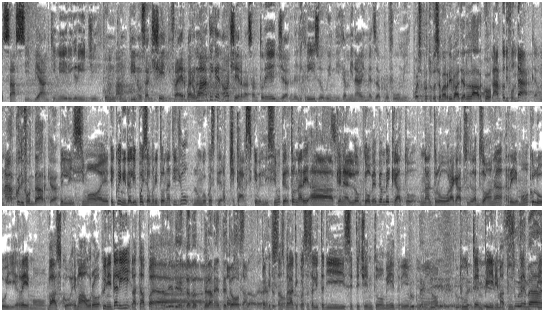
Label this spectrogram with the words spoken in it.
sassi bianchi, neri, grigi, con un continuo saliscendi. Fra erbe aromatiche, no? C'era la Santoreggia, l'elicriso, quindi camminavi in mezzo a profumi. Poi soprattutto siamo arrivati all'arco, L'arco di Fondarca, un arco l'arco di Fondarca. Bellissimo e, e quindi da lì poi siamo ritornati giù lungo queste rocce carsiche, bellissimo, per tornare a Pianello dove abbiamo beccato un altro ragazzo della zona, Remo, con lui Remo, Vasco e Mauro, quindi da lì la tappa Da lì è diventata veramente tosta, veramente perché ci siamo tosta. sparati questa salita di 700 metri Tutta in piedi, tutta tutta in in piedi, ma tutta in mani,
